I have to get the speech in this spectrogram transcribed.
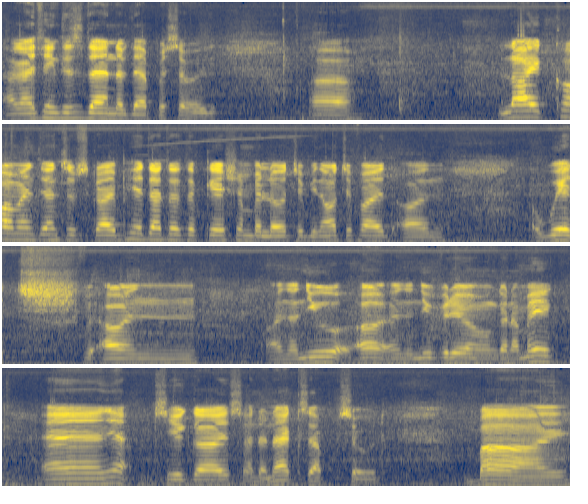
I think this is the end of the episode. Uh, like, comment, and subscribe. Hit that notification below to be notified on which on on a new uh, on a new video I'm gonna make. And yeah, see you guys on the next episode. Bye.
